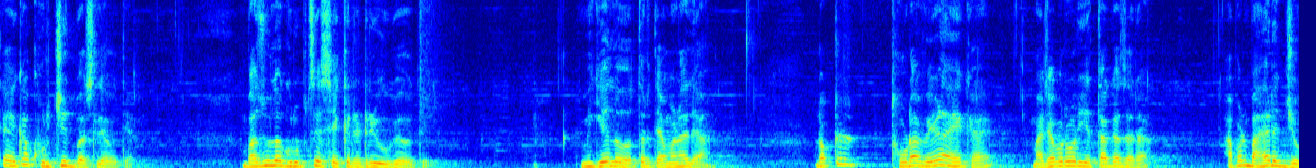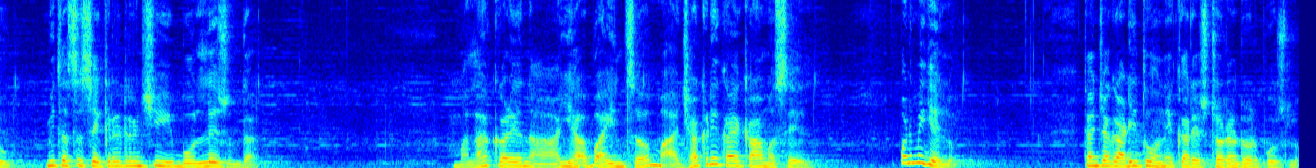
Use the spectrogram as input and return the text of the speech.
त्या एका खुर्चीत बसल्या होत्या. बाजूला ग्रुपचे सेक्रेटरी उभे होते. मी गेलो तर त्या म्हणाल्या डॉक्टर थोडा वेळ आहे काय? माझ्याबरोबर येता का जरा? आपण बाहेरच जेऊ. मी तसं सेक्रेटरींशी बोलले सुद्धा. मला कळे ना ह्या बाईंचं माझ्याकडे काय काम असेल. पण मी गेलो. त्यांच्या गाडीतून एका रेस्टॉरंटवर पोचलो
